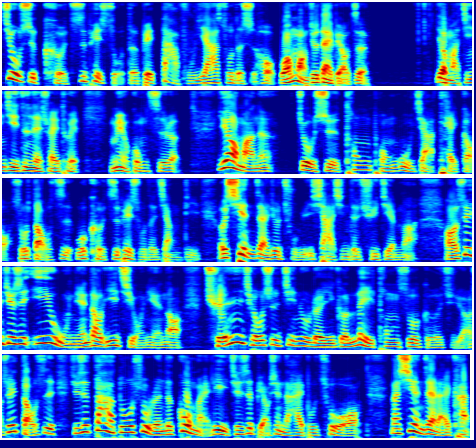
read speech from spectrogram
就是可支配所得被大幅压缩的时候，往往就代表着，要么经济正在衰退，没有工资了，要么呢。就是通膨物价太高所导致我可支配所得降低，而现在就处于下行的区间嘛，啊，所以就是一五年到一九年呢，全球是进入了一个类通缩格局啊，所以导致其实大多数人的购买力其实表现的还不错哦。那现在来看，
